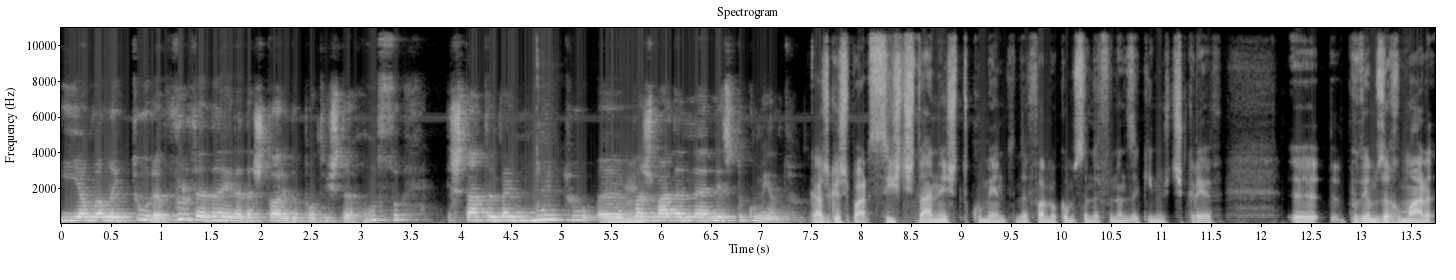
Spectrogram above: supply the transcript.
e é uma leitura verdadeira da história do ponto de vista russo, está também muito uh, uhum. plasmada na, nesse documento. Carlos Gaspar, se isto está neste documento, da forma como Sandra Fernandes aqui nos descreve, uh, podemos arrumar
